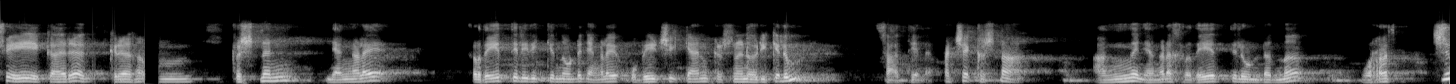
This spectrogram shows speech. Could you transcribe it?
ശ്രീകരഗ്രഹം. കൃഷ്ണൻ ഞങ്ങളെ ഹൃദയത്തിലിരിക്കുന്നുണ്ട് ഞങ്ങളെ ഉപേക്ഷിക്കാൻ കൃഷ്ണൻ ഒരിക്കലും സാധ്യല്ല. പക്ഷെ കൃഷ്ണ അങ്ങ് ഞങ്ങളുടെ ഹൃദയത്തിലുണ്ടെന്ന് ഉറച്ചു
